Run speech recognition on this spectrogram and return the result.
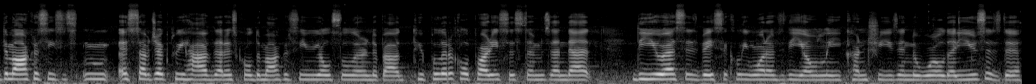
democracy a subject we have that is called democracy. We also learned about two political party systems and that the US is basically one of the only countries in the world that uses the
